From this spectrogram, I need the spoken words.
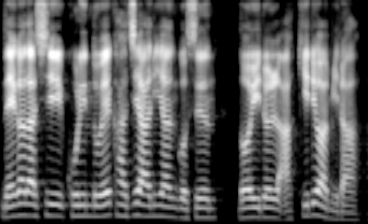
내가 다시 고린도에 가지 아니한 것은 너희를 아끼려 함이라.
